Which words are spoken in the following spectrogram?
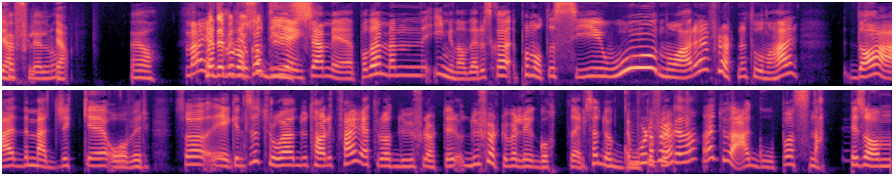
Ja. Høflige eller noe. Ja. Ja. Nei, Men jeg det tror også at de du- egentlig er med på det, men ingen av dere skal på en måte si «Woo, nå er det flørtende tone her. Da er the magic eh, over. Så egentlig så tror jeg du tar litt feil. Jeg tror at du flørter. Du flørter jo veldig godt, Else. Du er god Hvordan på flørt. flørter jeg da? Nei, du er god på snappy sånn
